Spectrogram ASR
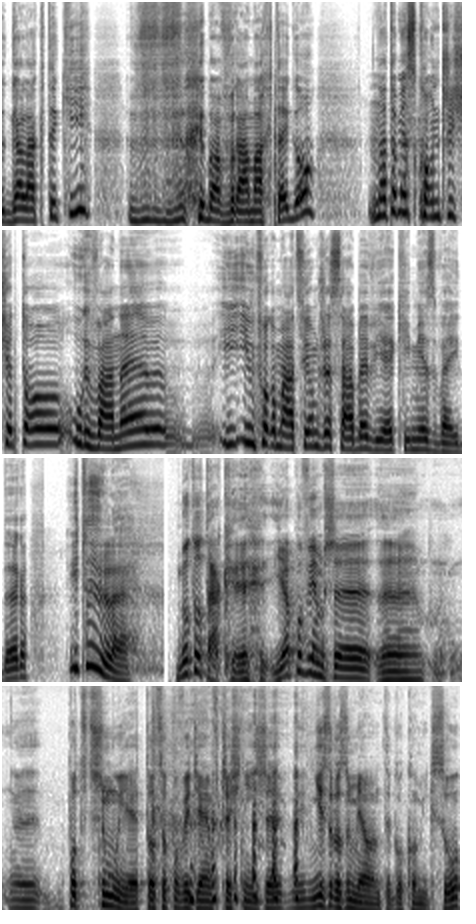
y, galaktyki, w, chyba w ramach tego. Natomiast kończy się to urwane i informacją, że Sabę wie, kim jest Vader. I tyle. No to tak, e, ja powiem, że podtrzymuję to, co powiedziałem wcześniej, że nie zrozumiałem tego komiksu,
